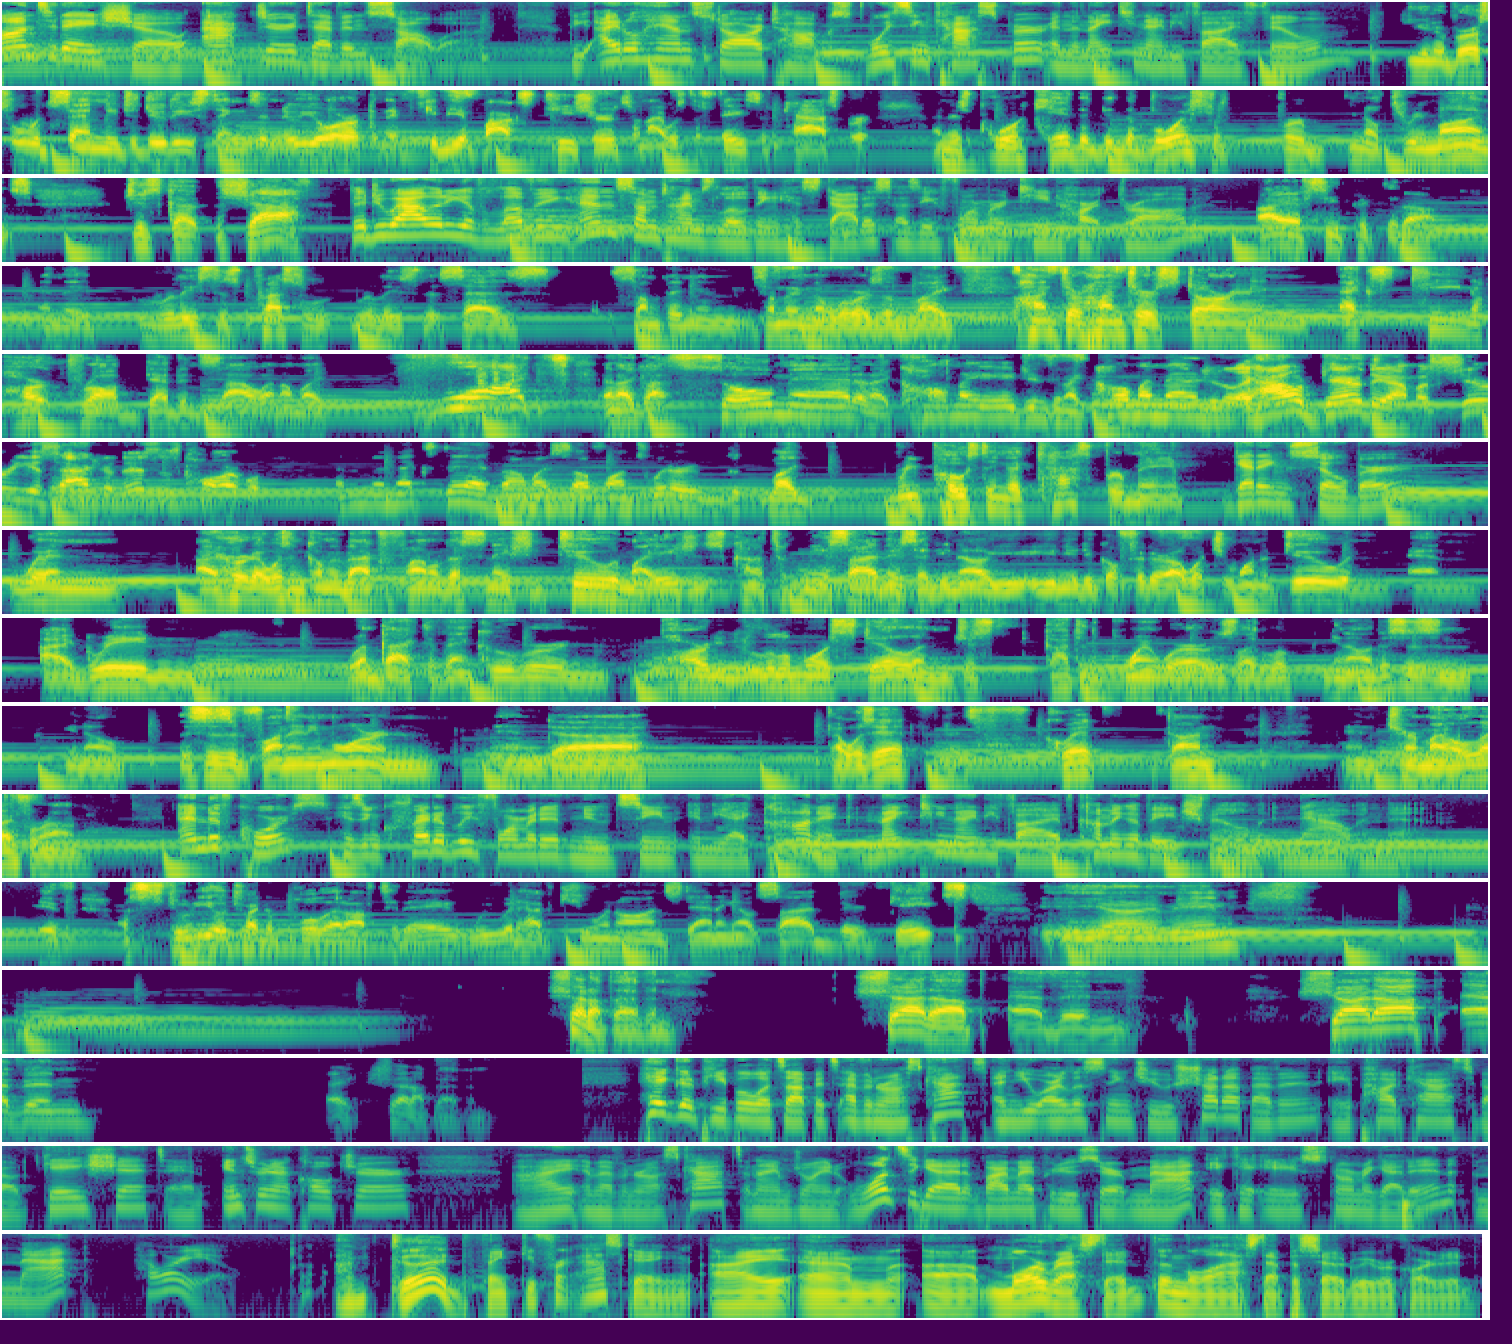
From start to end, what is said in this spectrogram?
On today's show, actor Devon Sawa. The Idle Hand star talks voicing Casper in the 1995 film. Universal would send me to do these things in New York, and they'd give me a box of T-shirts, and I was the face of Casper. And this poor kid that did the voice for, for you know three months just got the shaft. The duality of loving and sometimes loathing his status as a former teen heartthrob. IFC picked it up, and they released this press release that says something in something in the words of like Hunter Hunter starring ex-teen heartthrob Devon Sawa, and I'm like what? And I got so mad and I called my agents and I called my manager. Like, how dare they? I'm a serious actor. This is horrible. And then the next day I found myself on Twitter like reposting a Casper meme. Getting sober. When I heard I wasn't coming back for Final Destination 2 and my agents kind of took me aside and they said, you know, you, you need to go figure out what you want to do. And, and I agreed and went back to Vancouver and partied a little more still and just got to the point where I was like, look, you know, this isn't you know, this isn't fun anymore. And, and, uh, that was it. It's quit, done, and turned my whole life around. And of course, his incredibly formative nude scene in the iconic 1995 coming of age film Now and Then. If a studio tried to pull that off today, we would have QAnon standing outside their gates. You know what I mean? Shut up, Evan. Shut up, Evan. Shut up, Evan. Hey, shut up, Evan. Hey, good people, what's up? It's Evan Ross Katz, and you are listening to Shut Up, Evan, a podcast about gay shit and internet culture. I am Evan Ross Katz, and I am joined once again by my producer, Matt, aka Stormageddon. Matt, how are you? I'm good. Thank you for asking. I am uh, more rested than the last episode we recorded.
